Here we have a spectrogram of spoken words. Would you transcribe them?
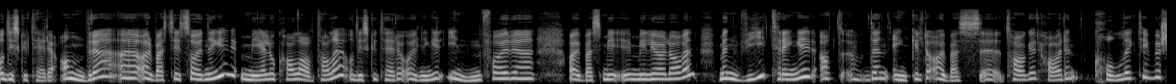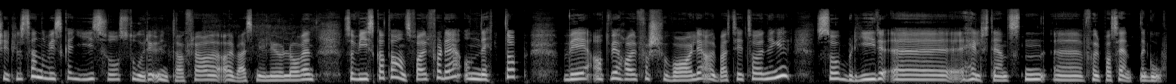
å diskutere andre eh, arbeidstidsordninger med lokal avtale, og diskutere ordninger innenfor arbeidsmiljøloven. Men vi trenger at den enkelte arbeidstaker har en kollektiv beskyttelse når vi skal gi så store unntak fra arbeidsmiljøloven. Så vi skal ta ansvar for det. Og nettopp ved at vi har forsvarlige arbeidstidsordninger, så blir helsetjenesten for pasientene god.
